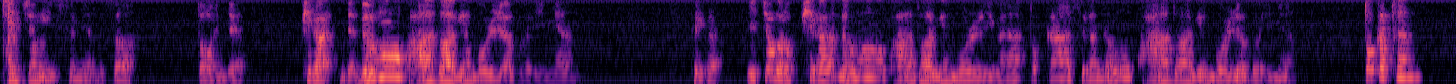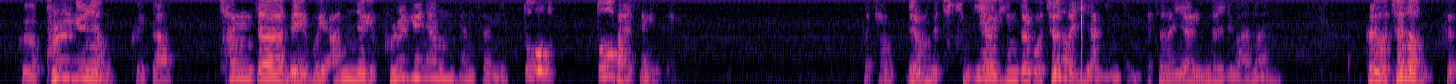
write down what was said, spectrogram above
통증이 있으면서 또 이제 피가 이제 너무 과도하게 몰려버리면 그러니까 이쪽으로 피가 너무 과도하게 몰리거나 또 가스가 너무 과도하게 몰려버리면 똑같은 그 불균형 그러니까 창자 내부의 압력의 불균형 현상이 또 또 발생이 돼요. 그러니까 참 여러분들 참 이해하기 힘들고 저도 이해하기 힘듭니다. 저도 이해하기 힘들지만은 그래도 저는 그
